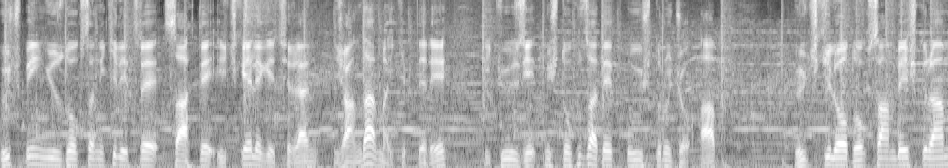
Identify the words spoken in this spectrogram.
3192 litre sahte içki ele geçiren jandarma ekipleri 279 adet uyuşturucu hap, 3 kilo 95 gram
